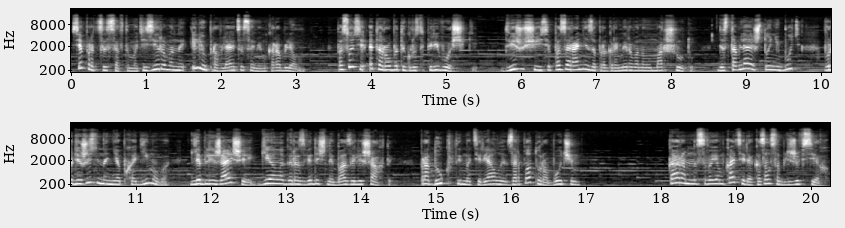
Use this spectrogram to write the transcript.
Все процессы автоматизированы или управляются самим кораблем. По сути, это роботы-грузоперевозчики, движущиеся по заранее запрограммированному маршруту, доставляя что-нибудь вроде жизненно необходимого для ближайшей геологоразведочной базы или шахты – продукты, материалы, зарплату рабочим. Карам на своем катере оказался ближе всех,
